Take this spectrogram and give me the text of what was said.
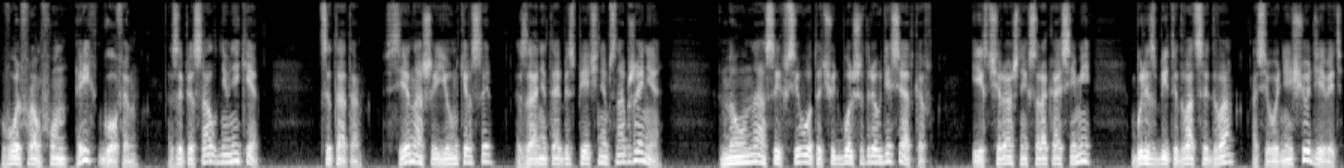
Вольфрам фон Рихтгофен записал в дневнике, цитата, «Все наши юнкерсы заняты обеспечением снабжения, но у нас их всего-то чуть больше трех десятков, и из вчерашних 47 были сбиты 22, а сегодня еще 9.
